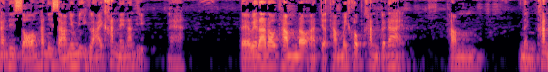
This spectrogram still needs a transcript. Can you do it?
ขั้นที่สองขั้นที่สามยังมีอีกหลายขั้นในนั้นอีกนะแต่เวลาเราทำเราอาจจะทำไม่ครบขั้นก็ได้ทำหนึ่งขั้น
